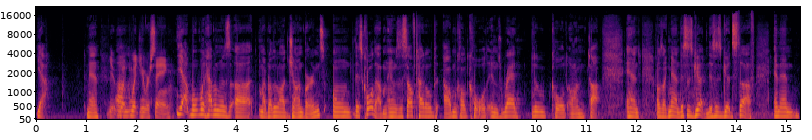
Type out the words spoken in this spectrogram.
Yeah, man. Yeah, Um, what, what you were saying. Yeah, well, what happened was uh, my brother in law, John Burns, owned this Cold album, and it was a self titled album called Cold, and it's red, blue, cold on top. And I was like, man, this is good. This is good stuff. And then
